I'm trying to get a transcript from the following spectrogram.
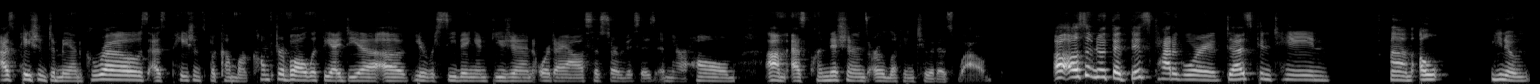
as patient demand grows, as patients become more comfortable with the idea of you know, receiving infusion or dialysis services in their home, um, as clinicians are looking to it as well. I'll also note that this category does contain um, a, you know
